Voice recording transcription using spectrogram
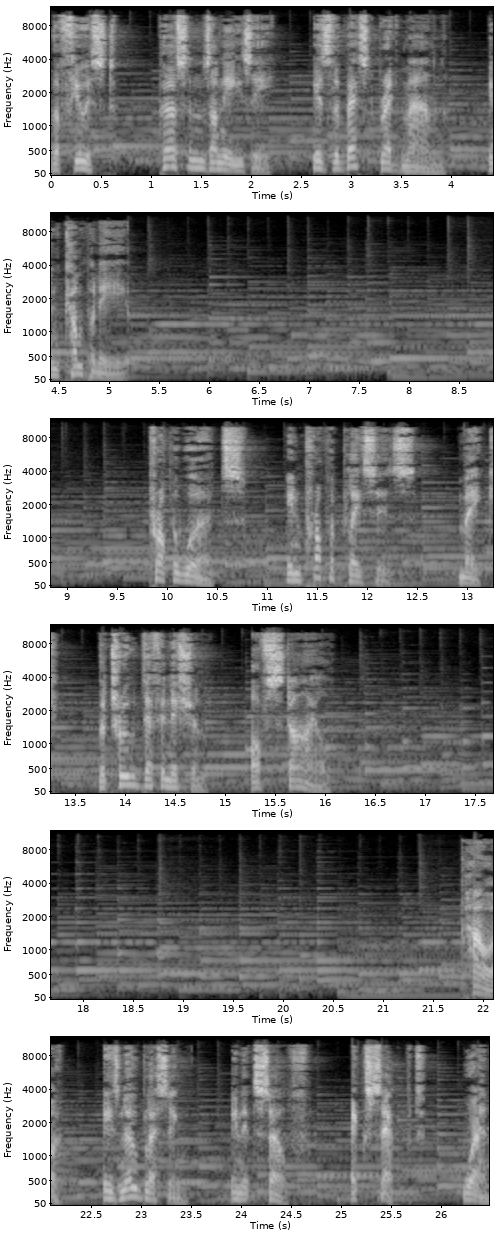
the fewest persons uneasy is the best bred man in company. Proper words in proper places make the true definition of style. Power is no blessing in itself, except when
